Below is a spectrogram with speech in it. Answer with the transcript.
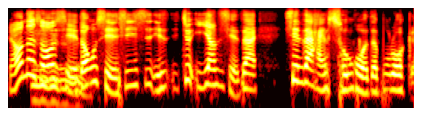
然后那时候写东写西是也就一样是写在现在还存活的部落格。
